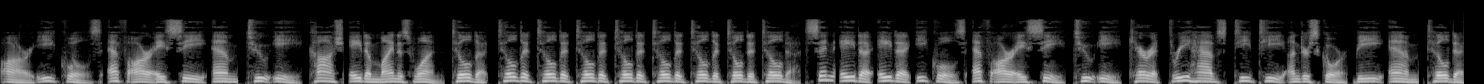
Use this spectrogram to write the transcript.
r equals frac m 2 e cosh eta minus 1 tilde tilde tilde tilde tilde tilde tilde tilde tilde sin eta eta equals frac 2 e caret 3 halves tt underscore b m tilde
